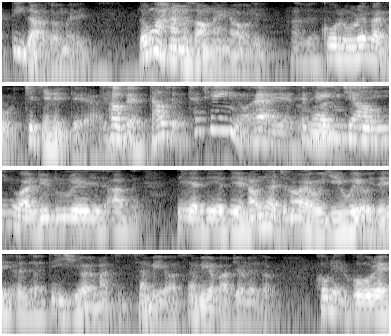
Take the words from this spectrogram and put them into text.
အတိသာဆုံးပဲလေ လုံးဝဟန်မဆောင်နိုင်တော့ဘူးလေဟုတ်ပြီကိုလိုတဲ့ဘက်ကိုချစ်ချင်းနေတဲတာလေဟုတ်တယ်တောက်ချက်ချင်းတော့အဲ့ဒါရချက်ချင်းချစ်ကြောချင်းင်းဟိုလူလူတွေအာတည်တည်တည်နောက်ကျကျွန်တော်ကဟိုရေဝေးကိုလေအတိရှိရောမှာဆက်ပြီးရောဆက်ပြီးရောဗာပြောလဲဆိုဟုတ်တယ်အကိုတဲ့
